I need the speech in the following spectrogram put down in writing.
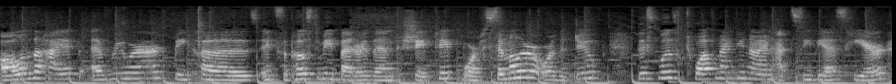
all of the hype everywhere because it's supposed to be better than Shape Tape or similar or the dupe. This was $12.99 at CVS here.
